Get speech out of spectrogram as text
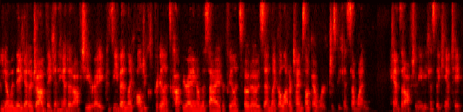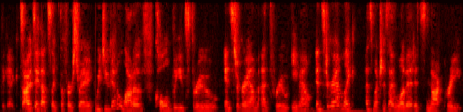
you know, when they get a job, they can hand it off to you, right? Because even like I'll do freelance copywriting on the side or freelance photos. And like a lot of times I'll get work just because someone hands it off to me because they can't take the gig. So I would say that's like the first way. We do get a lot of cold leads through Instagram and through email. Instagram, like as much as I love it, it's not great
